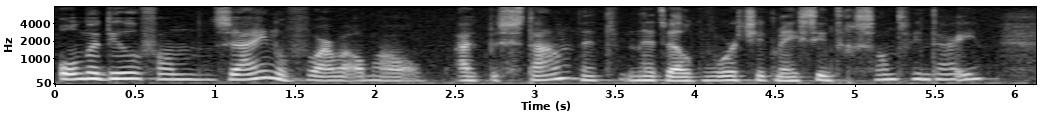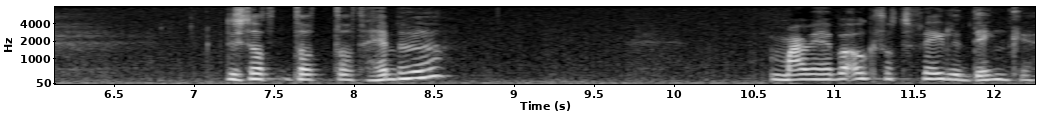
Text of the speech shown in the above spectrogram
onderdeel van zijn, of waar we allemaal uit bestaan. Net, net welk woordje het meest interessant vindt daarin. Dus dat, dat, dat hebben we. Maar we hebben ook dat vele denken.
